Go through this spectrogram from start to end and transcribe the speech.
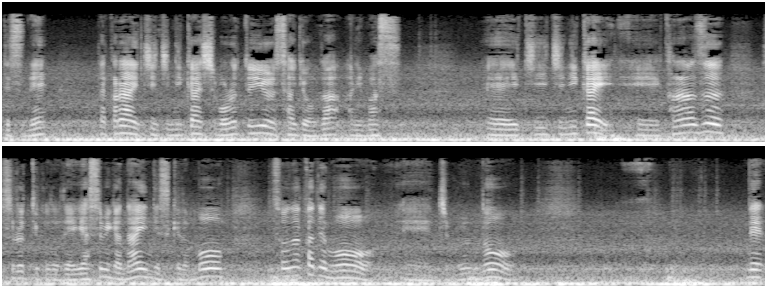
ですね。だから1日2回絞るという作業があります。えー、1日2回、えー、必ずするということで休みがないんですけどもその中でも、えー、自分のね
